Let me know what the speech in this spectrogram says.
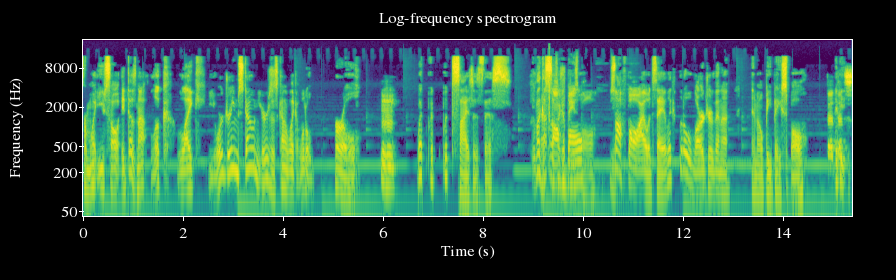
from what you saw, it does not look like your dreamstone. Yours is kind of like a little pearl. Mm-hmm. What what what size is this? Like a That looks softball. like a baseball. Yeah. softball i would say like a little larger than a mlb baseball That, Maybe- that's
